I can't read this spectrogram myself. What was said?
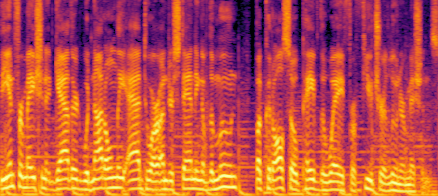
The information it gathered would not only add to our understanding of the moon, but could also pave the way for future lunar missions.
